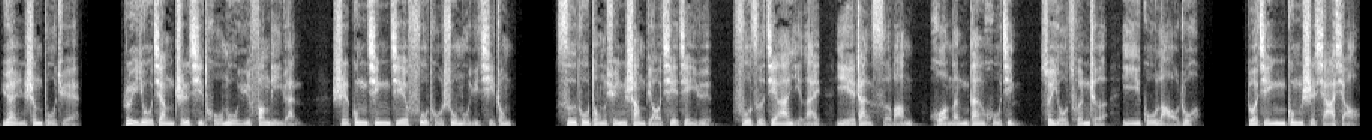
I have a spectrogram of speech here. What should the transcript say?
怨声不绝。瑞又将执其土木于方里远，使公卿皆覆土树木于其中。司徒董寻上表切谏曰。夫自建安以来，野战死亡，或门单户尽，虽有存者，遗孤老弱。若今宫室狭小，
